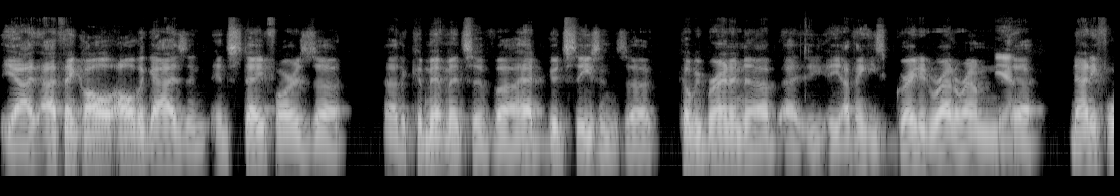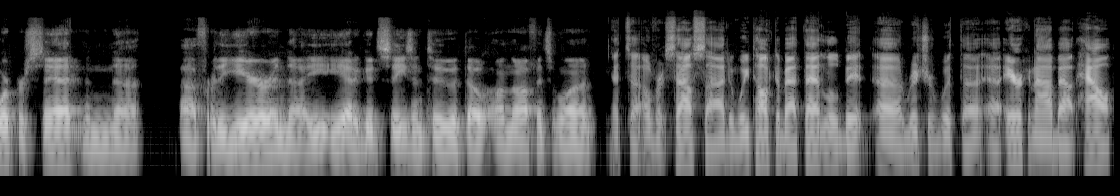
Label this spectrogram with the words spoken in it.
yeah, I, I, think all all the guys in in state, far as the commitments, have had good seasons. Kobe Brennan, he, I think he's graded right around ninety four percent, and uh, for the year, and uh, he, he, had a good season too the, on the offensive line. That's uh, over at Southside, and we talked about that a little bit, uh, Richard, with uh, uh, Erick and I about how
